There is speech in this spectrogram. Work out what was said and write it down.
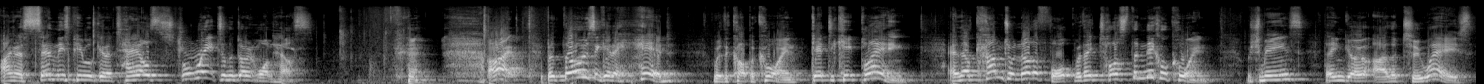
I'm going to send these people get a tails straight to the don't want house. All right, but those that get a head with the copper coin get to keep playing. And they'll come to another fork where they toss the nickel coin, which means they can go either two ways.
